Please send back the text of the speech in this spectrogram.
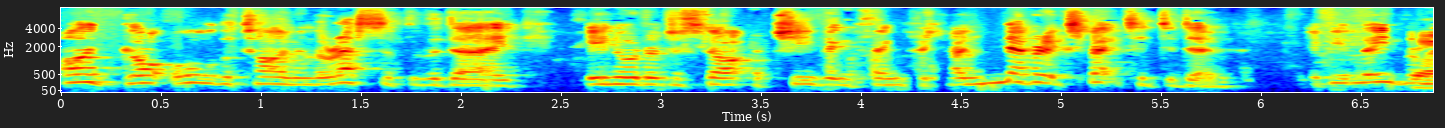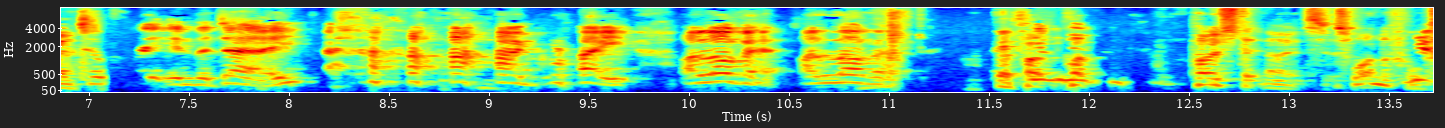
I've got all the time in the rest of the day in order to start achieving things which I never expected to do. If you leave them yeah. until late in the day, great. I love it. I love it po- po- post-it notes. It's wonderful. Yeah.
